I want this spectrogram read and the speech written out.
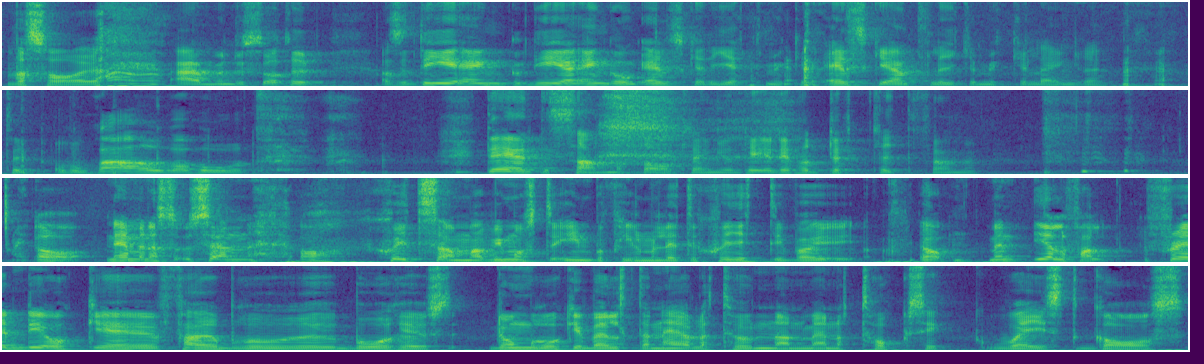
Vad sa jag? Nej men du sa typ Alltså det, en, det jag en gång älskade jättemycket älskar jag inte lika mycket längre. Typ oh, wow vad hårt. Det är inte samma sak längre. Det, det har dött lite för mig. Ja, nej men alltså sen... Ja, skitsamma. Vi måste in på filmen lite. Skit i vad... Ja, men i alla fall. Freddy och eh, farbror Bårhus. De råkar välta den här jävla tunnan med något toxic waste gas.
